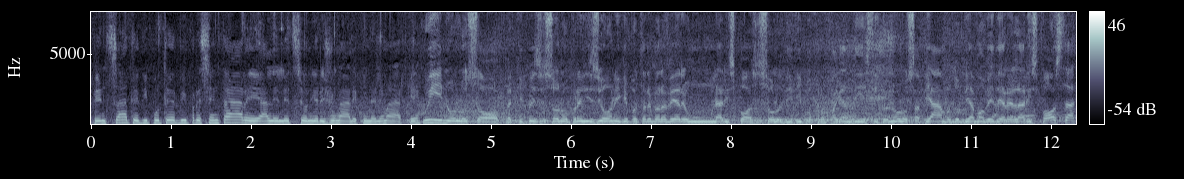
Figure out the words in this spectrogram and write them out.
pensate di potervi presentare alle elezioni regionali qui nelle Marche? Qui non lo so, perché queste sono previsioni che potrebbero avere una risposta solo di tipo propagandistico, non lo sappiamo, dobbiamo vedere la risposta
